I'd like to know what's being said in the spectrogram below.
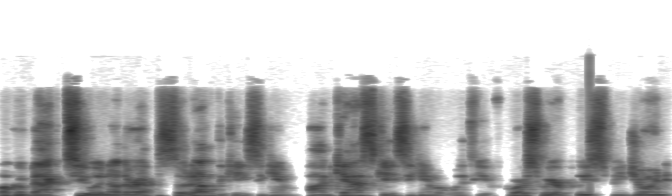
Welcome back to another episode of the Casey Campbell Podcast. Casey Campbell with you. Of course, we are pleased to be joined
